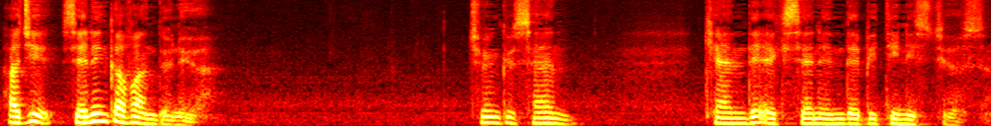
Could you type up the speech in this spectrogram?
Hacı senin kafan dönüyor. Çünkü sen kendi ekseninde bir din istiyorsun.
